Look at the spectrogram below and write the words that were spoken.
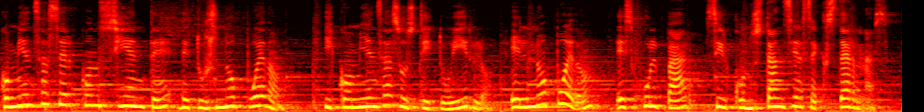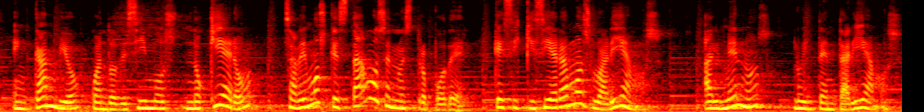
Comienza a ser consciente de tus no puedo y comienza a sustituirlo. El no puedo es culpar circunstancias externas. En cambio, cuando decimos no quiero, sabemos que estamos en nuestro poder, que si quisiéramos lo haríamos. Al menos lo intentaríamos.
